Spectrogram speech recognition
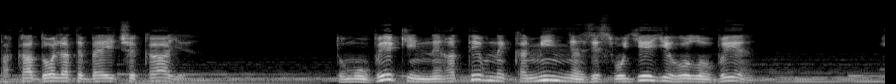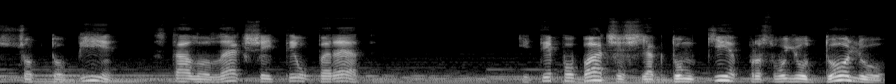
така доля тебе і чекає. Тому викинь негативне каміння зі своєї голови, щоб тобі стало легше йти вперед. І ти побачиш, як думки про свою долю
